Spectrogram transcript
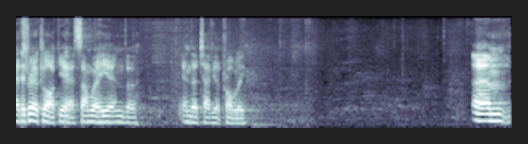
at it, three o'clock, yeah, somewhere here in the in the Teviot probably. Um,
